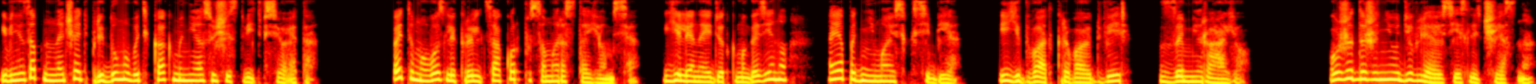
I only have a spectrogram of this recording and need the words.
и внезапно начать придумывать, как мне осуществить все это. Поэтому возле крыльца корпуса мы расстаемся. Елена идет к магазину, а я поднимаюсь к себе. И едва открываю дверь, замираю. Уже даже не удивляюсь, если честно.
